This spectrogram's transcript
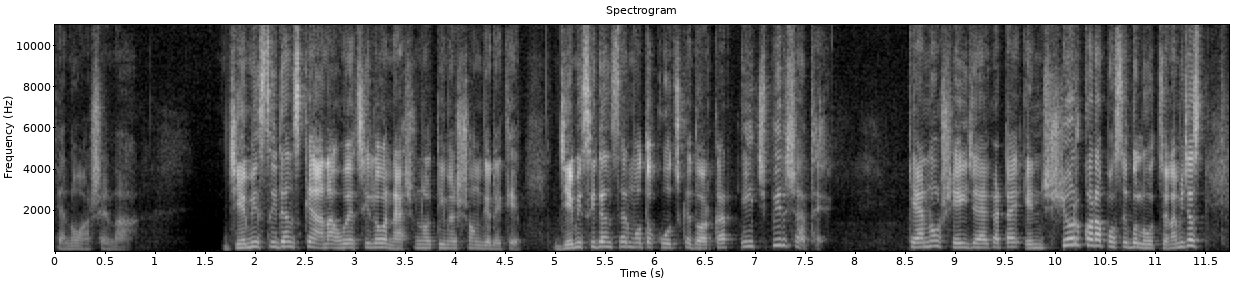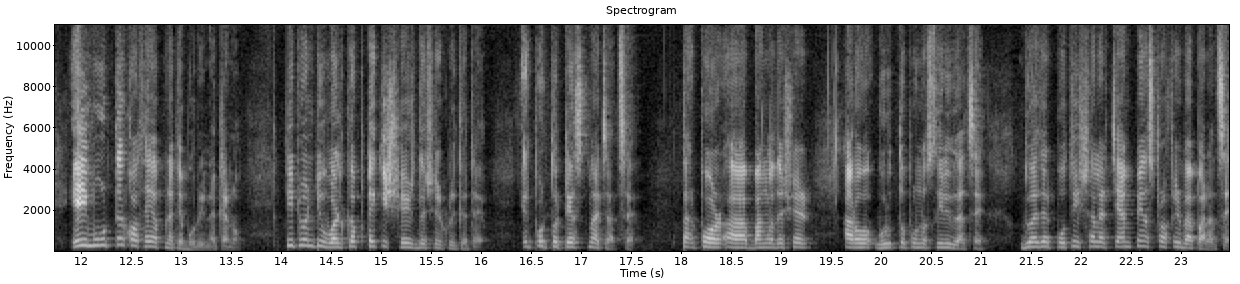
কেন আসে না? জেমি সিডেন্সকে আনা হয়েছিল ন্যাশনাল টিমের সঙ্গে রেখে। জেমি সিডেন্সের মতো কোচকে দরকার এইচপির সাথে। কেন সেই জায়গাটায় এনশিওর করা পসিবল হচ্ছে না? আমি জাস্ট এই মুহূর্তের কথাই আপনাকে বলি না কেন? টি টোয়েন্টি ওয়ার্ল্ড কাপটাই কি শেষ দেশের ক্রিকেটে এরপর তো টেস্ট ম্যাচ আছে। তারপর বাংলাদেশের আরও গুরুত্বপূর্ণ সিরিজ আছে। দুই হাজার পঁচিশ সালের চ্যাম্পিয়ন্স ট্রফির ব্যাপার আছে।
